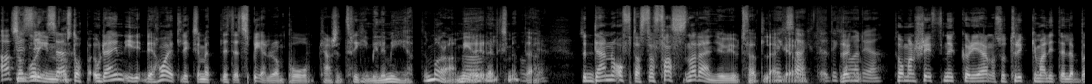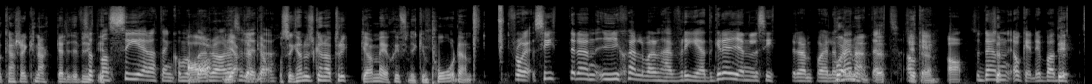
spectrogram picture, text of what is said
Ja, som går precis. in och stoppar. Och den, det har ett, liksom ett litet spelrum på kanske 3 millimeter bara, mer är det liksom inte. okej. Så den oftast så fastnar den ju i utfältläge. Exakt, det kan vara det. Tar man skiftnyckel igen och så trycker man lite eller kanske knackar lite Så att försiktigt. man ser att den kommer börja röra sig lite. Och så kan du kunna trycka med skiftnyckeln på den. Fråga, sitter den i själva den här vredgrejen eller sitter den på elementet? elementet sitter Okej. den, ja. Så den, okej, det är bara Det,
